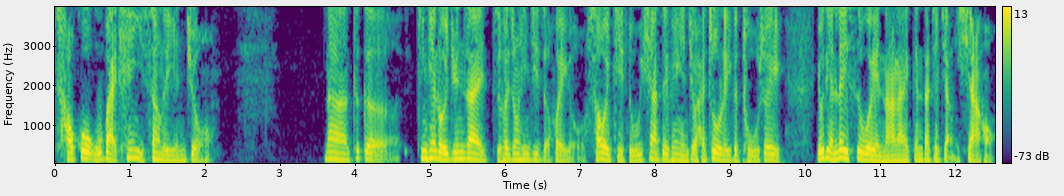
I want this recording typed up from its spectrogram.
超过五百天以上的研究哦，那这个今天罗一军在指挥中心记者会有稍微解读一下这篇研究，还做了一个图，所以有点类似，我也拿来跟大家讲一下哈。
